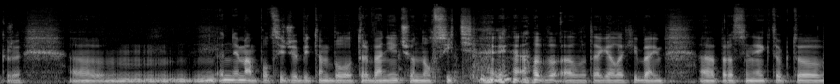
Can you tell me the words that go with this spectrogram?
akože uh, nemám pocit, že by tam bolo treba niečo nosiť uh-huh. alebo, alebo tak, ale chyba im proste niekto, kto,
